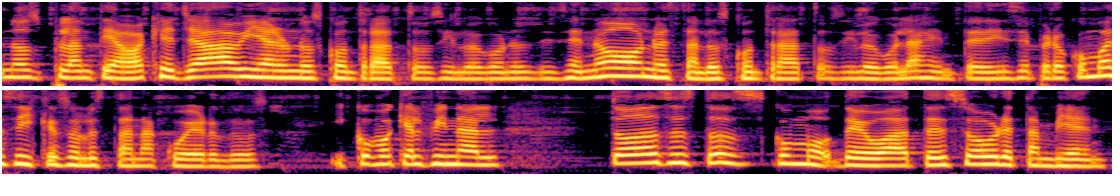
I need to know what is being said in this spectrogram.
nos planteaba que ya habían unos contratos y luego nos dice no, no están los contratos y luego la gente dice pero ¿cómo así que solo están acuerdos? Y como que al final todos estos como debates sobre también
